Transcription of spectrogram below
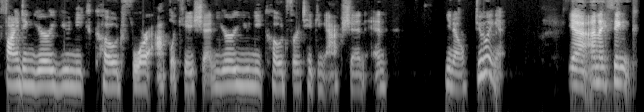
finding your unique code for application, your unique code for taking action and, you know, doing it. Yeah. And I think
